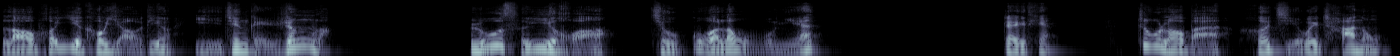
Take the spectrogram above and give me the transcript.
老婆一口咬定已经给扔了。如此一晃，就过了五年。这一天，周老板和几位茶农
